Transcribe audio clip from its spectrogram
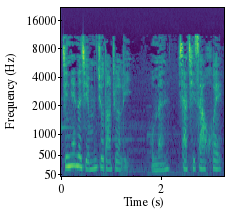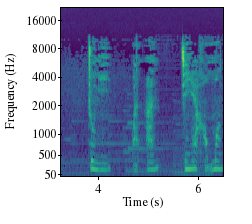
今天的节目就到这里，我们下期再会。祝你晚安，今夜好梦。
